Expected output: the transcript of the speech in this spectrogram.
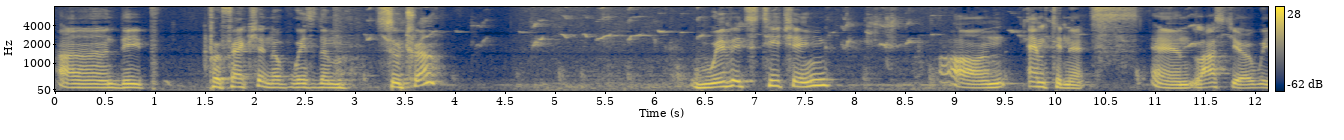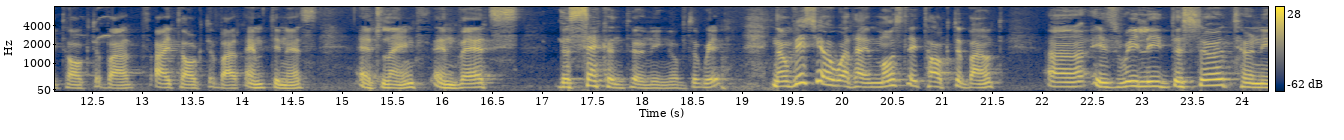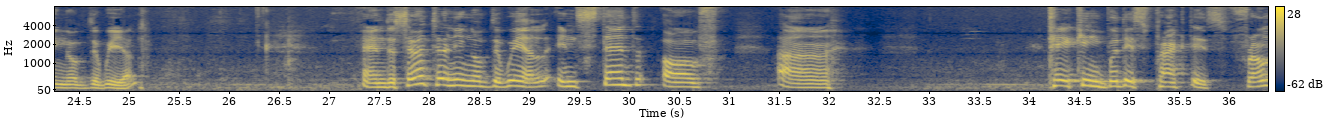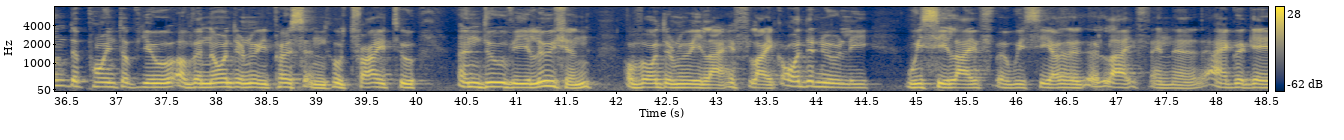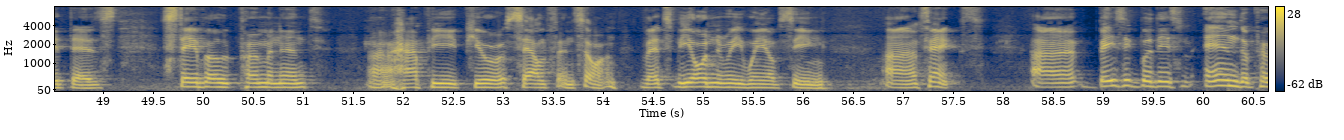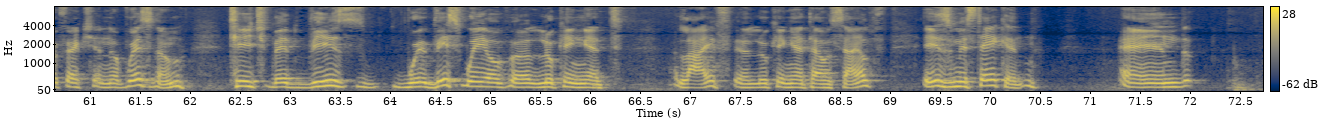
uh, the Perfection of Wisdom Sutra, with its teaching on emptiness. And last year we talked about, I talked about emptiness at length, and that's the second turning of the wheel. Now, this year, what I mostly talked about uh, is really the third turning of the wheel. And the third turning of the wheel, instead of uh, taking Buddhist practice from the point of view of an ordinary person who tried to undo the illusion of ordinary life, like ordinarily we see life, uh, we see our life and uh, aggregate as stable, permanent, uh, happy, pure self, and so on. That's the ordinary way of seeing uh, things. Uh, basic Buddhism and the perfection of wisdom teach that this, this way of uh, looking at life, uh, looking at ourselves, is mistaken and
